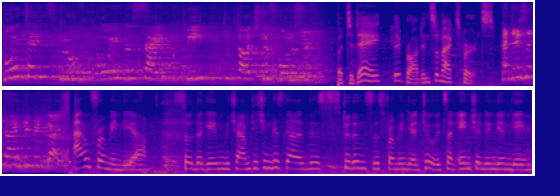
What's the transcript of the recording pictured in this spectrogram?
Go inside this group, go in the side B to touch this bonus ring. But today, they brought in some experts. And there's a time limit, guys. I'm from India, so the game which I'm teaching these guys, these students is from India too. It's an ancient Indian game.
